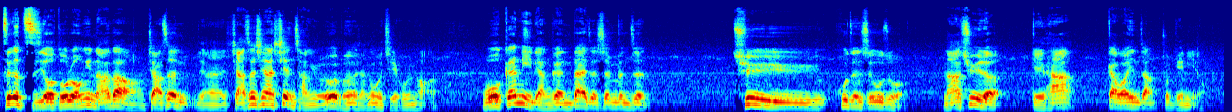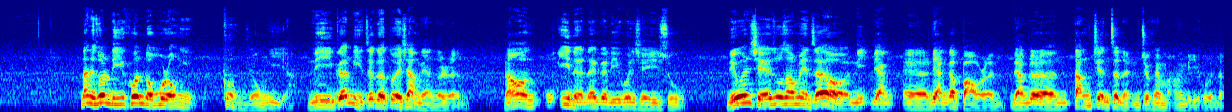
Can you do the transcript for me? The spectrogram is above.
这个纸有多容易拿到？假设呃，假设现在现场有一位朋友想跟我结婚好了，我跟你两个人带着身份证去户政事务所拿去了，给他盖完印章就给你了。那你说离婚容不容易？更容易啊！你跟你这个对象两个人，然后印了那个离婚协议书，离婚协议书上面只要有你两呃两个保人，两个人当见证人，你就可以马上离婚了。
